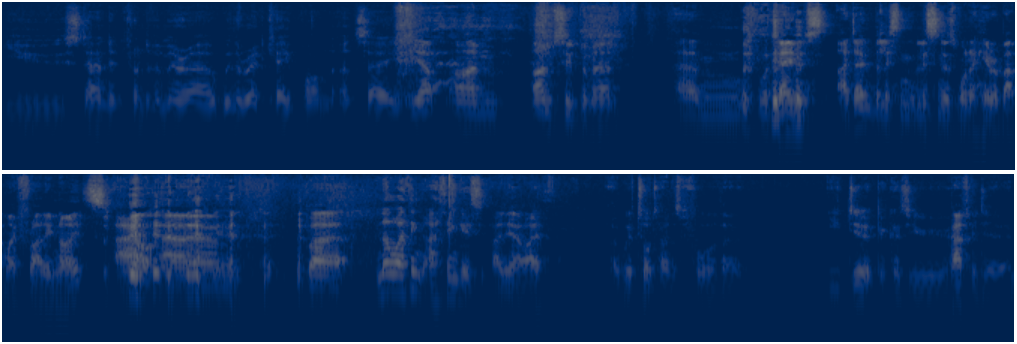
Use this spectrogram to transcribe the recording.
you stand in front of a mirror with a red cape on and say, "Yep, I'm I'm Superman." Um, well, James, I don't the listen, listeners want to hear about my Friday nights out, um, but no, I think I think it's I know I we've talked about this before that you do it because you have to do it.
